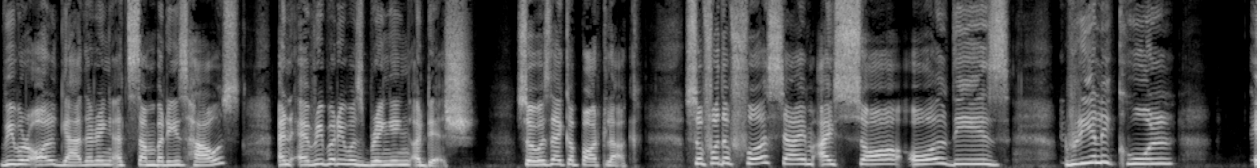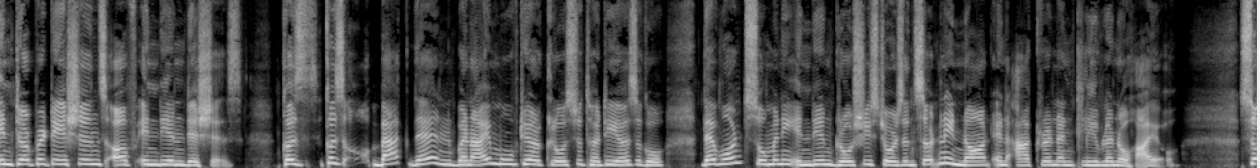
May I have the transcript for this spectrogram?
we were all gathering at somebody's house and everybody was bringing a dish. So it was like a potluck. So for the first time, I saw all these really cool interpretations of Indian dishes. Cause, cause back then, when I moved here close to 30 years ago, there weren't so many Indian grocery stores and certainly not in Akron and Cleveland, Ohio. So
